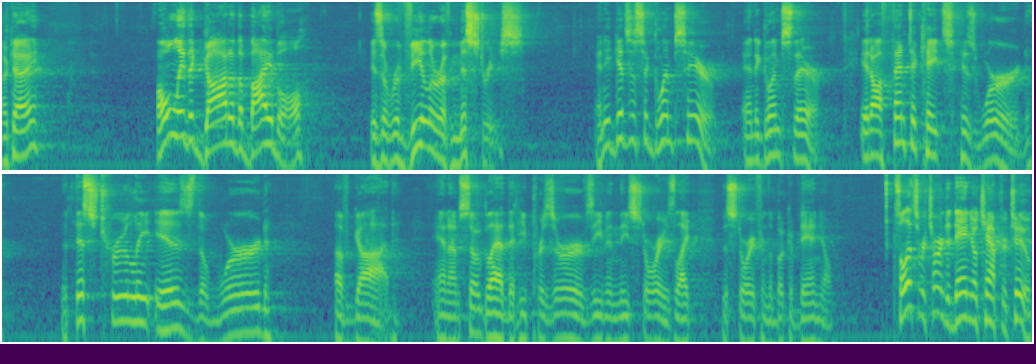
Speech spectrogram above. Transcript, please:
okay? Only the God of the Bible is a revealer of mysteries. And he gives us a glimpse here and a glimpse there. It authenticates his word that this truly is the word of God. And I'm so glad that he preserves even these stories like the story from the book of Daniel. So let's return to Daniel chapter 2.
